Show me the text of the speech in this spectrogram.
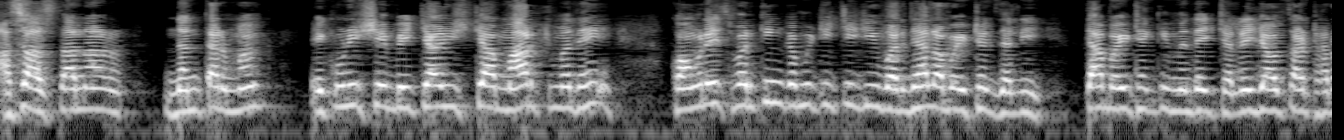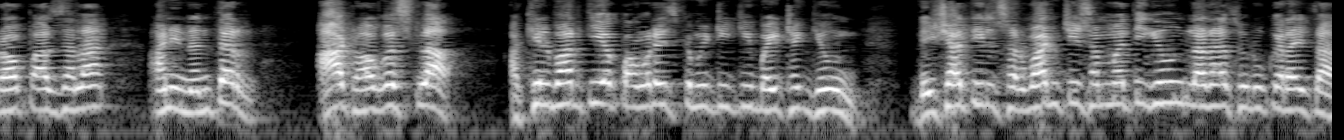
असं असताना नंतर मग एकोणीसशे बेचाळीसच्या मार्चमध्ये काँग्रेस वर्किंग कमिटीची जी वर्ध्याला बैठक झाली त्या बैठकीमध्ये चले जावचा ठराव पास झाला आणि नंतर आठ ऑगस्टला अखिल भारतीय काँग्रेस कमिटीची बैठक घेऊन देशातील सर्वांची संमती घेऊन लढा सुरू करायचा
